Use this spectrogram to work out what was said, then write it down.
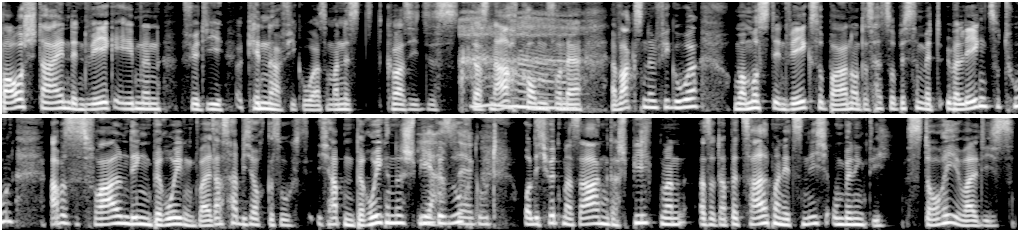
Baustein, den Weg ebnen für die Kinderfigur. Also man ist quasi das, das ah. Nachkommen von der Erwachsenenfigur und man muss den Weg so bahnen und das hat so ein bisschen mit Überlegen zu tun, aber es ist vor allen Dingen beruhigend, weil das habe ich auch gesucht. Ich habe ein beruhigendes Spiel ja, gesucht sehr gut. und ich würde mal sagen, da spielt man, also da bezahlt man jetzt nicht unbedingt die Story, weil die ist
